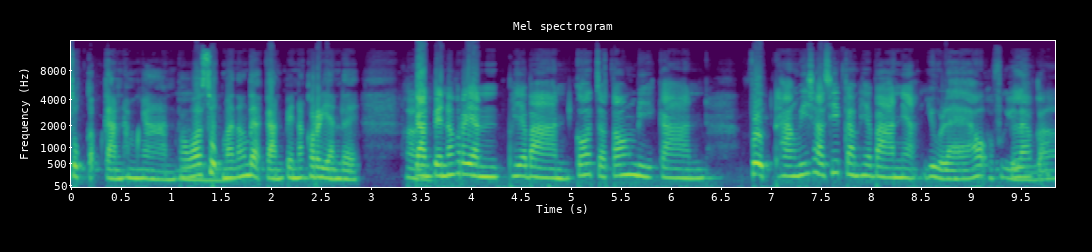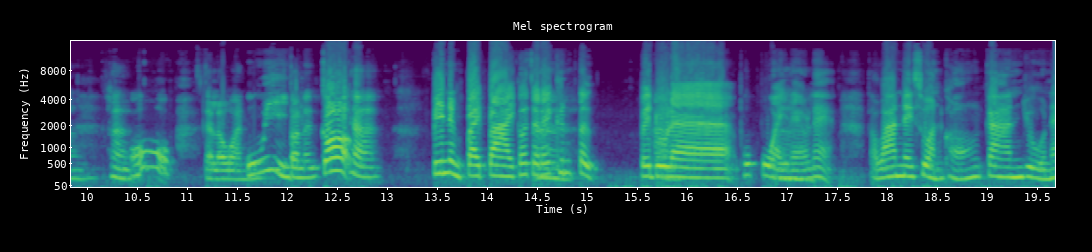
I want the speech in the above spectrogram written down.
สุขกับการทำงาน เพราะว่าสุขมาตั้งแต่การเป็นนักเรียนเลยค่ะการเป็นนักเรียนพยาบาลก็จะต้องมีการฝึกทางวิชาชีพการพยาบาลเนี่ยอยู่แล้วเขาฝึกยังไงแล้วก็บ้างค่ะโอ้แต่ละวันอุ้ยตอนนั้นก็ค่ะปีหนึ่งปลายๆก็จะได้อ่าขึ้นตึกไปดูแลผู้ป่วยอ่าแล้วแหละ แต่ว่าในส่วนของการอยู่ใน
